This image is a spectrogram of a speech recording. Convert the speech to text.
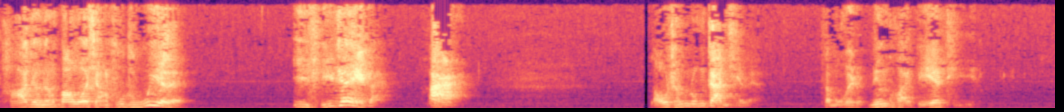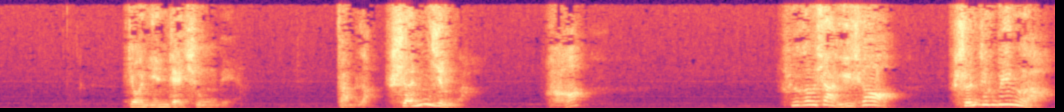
他就能帮我想出主意来。一提这个，哎，老城中站起来，怎么回事？您快别提，就您这兄弟怎么了？神经啊！啊！薛刚吓了一跳，神经病了？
